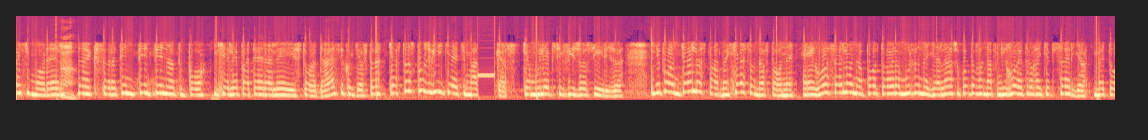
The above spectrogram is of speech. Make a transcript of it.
Όχι, μωρέ, εντάξει τώρα, τι, τι, τι να του πω. Είχε λέει πατέρα, λέει στο Αντάρτικο και αυτά. Και αυτός πώς βγήκε έτσι μαλάκας και μου λέει ψηφίζω ΣΥΡΙΖΑ. Λοιπόν, τέλος πάντων, χέστον αυτόν. ε. Εγώ θέλω να πω τώρα, μου ήρθε να γελάσω κόνταβα να πνιγώ, έτρωγα και ψάρια. Με το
